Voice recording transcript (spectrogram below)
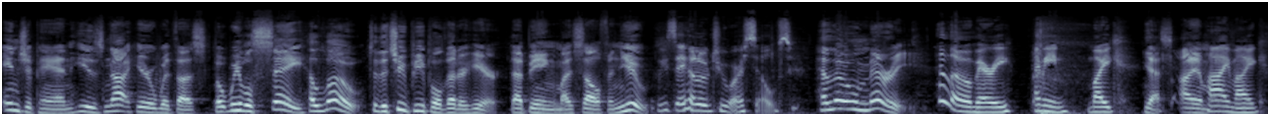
in Japan. He is not here with us, but we will say hello to the two people that are here. That being myself and you. We say hello to ourselves. Hello, Meri. Hello, Meri. I mean, Mike. Yes, I am. Hi, Mike.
